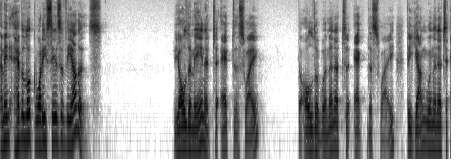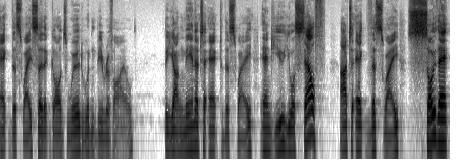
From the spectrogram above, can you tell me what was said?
I mean, have a look what he says of the others. The older men are to act this way. The older women are to act this way. The young women are to act this way so that God's word wouldn't be reviled. The young men are to act this way. And you yourself are to act this way so that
